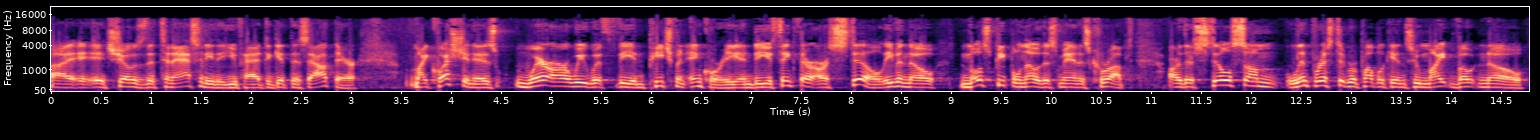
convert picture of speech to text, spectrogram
Uh, it shows the tenacity that you've had to get this out there. My question is, where are we with the impeachment inquiry? And do you think there are still, even though most people know this man is corrupt, are there still some limp wristed Republicans who might vote no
